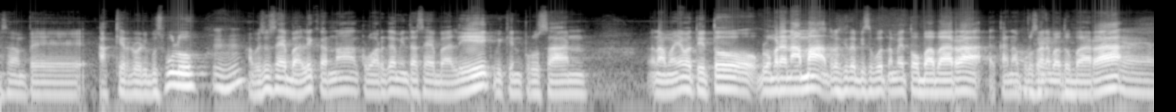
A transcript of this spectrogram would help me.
sampai akhir 2010. Hmm. Habis itu saya balik karena keluarga minta saya balik bikin perusahaan namanya waktu itu belum ada nama terus kita disebut namanya Toba Bara karena perusahaannya batu bara Ya, ya, ya.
